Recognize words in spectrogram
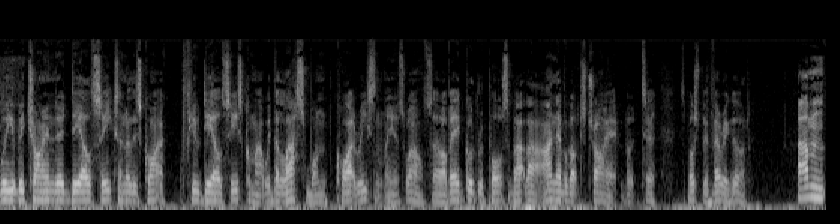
Will you be trying the DLC? Because I know there's quite a few DLCs come out with the last one quite recently as well. So I've heard good reports about that. I never got to try it, but uh, it's supposed to be very good. Um,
